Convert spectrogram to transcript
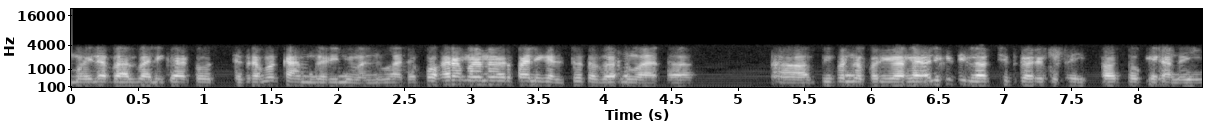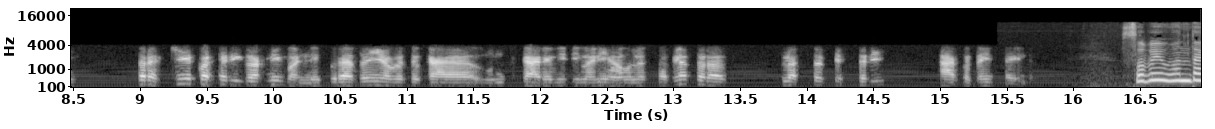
महिला बालबालिकाको क्षेत्रमा काम गरिने भन्नुभएको छ पोखरा महानगरपालिकाले त्यो त गर्नुभएको छ विपन्न परिवारलाई अलिकति लक्षित गरेको चाहिँ छ तोकेर नै तर के कसरी गर्ने भन्ने कुरा चाहिँ अब त्यो का कार्यविधिमा नै आउन सक्ला तर प्लस त त्यसरी आएको चाहिँ छैन सबैभन्दा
